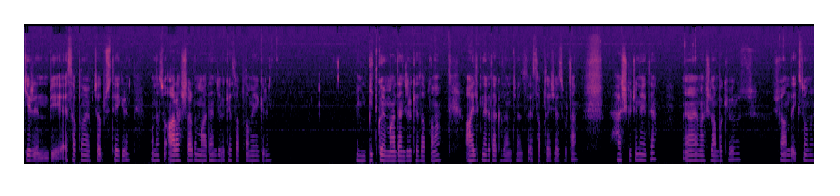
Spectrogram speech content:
Girin bir hesaplama yapacağız. Bu siteye girin. Ondan sonra araçlarda madencilik hesaplamaya girin. Bitcoin madencilik hesaplama. Aylık ne kadar kazanacağınızı hesaplayacağız buradan. Hash gücü neydi? Ee, hemen şuradan bakıyoruz. Şu anda X10'u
